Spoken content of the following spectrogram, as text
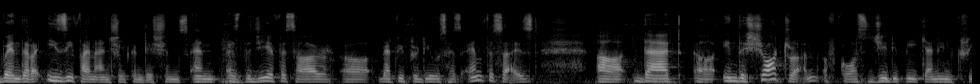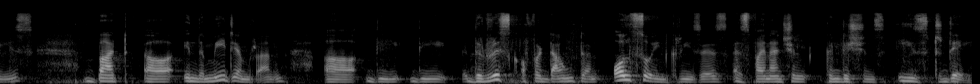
when there are easy financial conditions. And as the GFSR uh, that we produce has emphasized, uh, that uh, in the short run, of course, GDP can increase, but uh, in the medium run, the, the, the risk of a downturn also increases as financial conditions ease today.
